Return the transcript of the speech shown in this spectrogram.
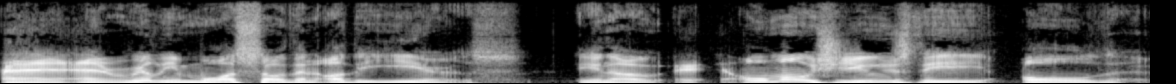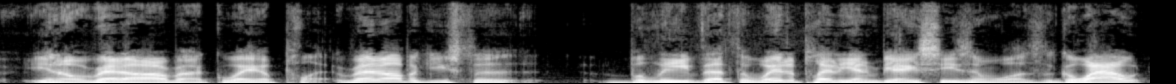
and, and really more so than other years. You know, it almost use the old, you know, Red Auerbach way of playing. Red Auerbach used to believe that the way to play the NBA season was to go out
